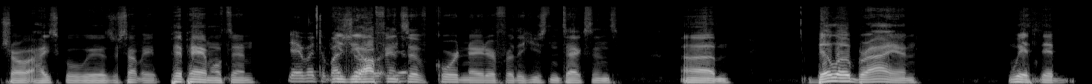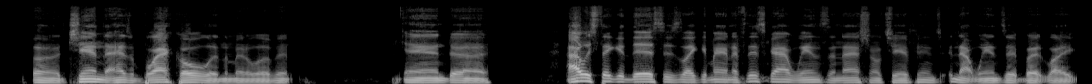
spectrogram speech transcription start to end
Charlotte High School is or something. Pep Hamilton. Yeah, he went to West He's the Charlotte, yeah. offensive coordinator for the Houston Texans. Um, Bill O'Brien with the uh, chin that has a black hole in the middle of it. And uh, I was thinking this is like, man, if this guy wins the national champions, not wins it, but like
